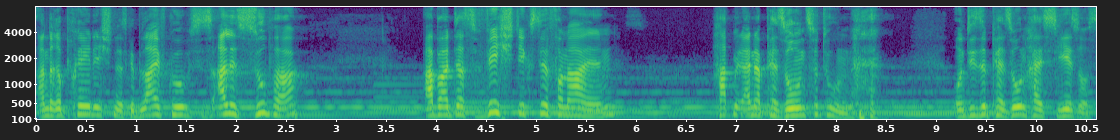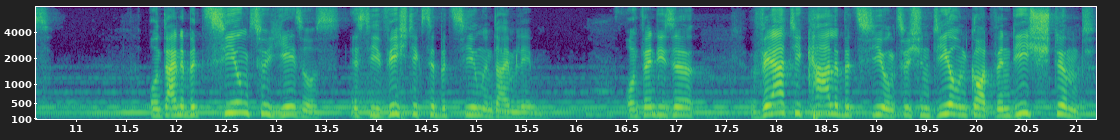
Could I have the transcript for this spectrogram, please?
andere Predigten, es gibt Live-Groups, es ist alles super. Aber das Wichtigste von allen hat mit einer Person zu tun. Und diese Person heißt Jesus. Und deine Beziehung zu Jesus ist die wichtigste Beziehung in deinem Leben. Und wenn diese vertikale Beziehung zwischen dir und Gott, wenn die stimmt,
